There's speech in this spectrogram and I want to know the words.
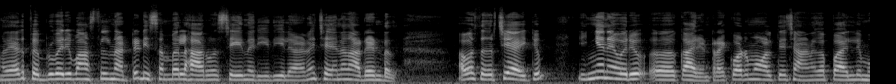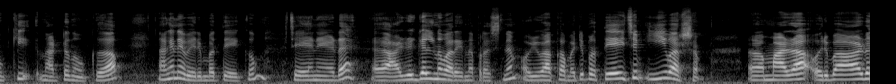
അതായത് ഫെബ്രുവരി മാസത്തിൽ നട്ട് ഡിസംബറിൽ ഹാർവസ്റ്റ് ചെയ്യുന്ന രീതിയിലാണ് ചേന നടേണ്ടത്. അപ്പോൾ തീർച്ചയായിട്ടും ഇങ്ങനെ ഒരു കാര്യം ട്രൈക്കോഡർമ വളർത്തിയ ചാണകപ്പാലിൽ മുക്കി നട്ട് നോക്കുക. അങ്ങനെ വരുമ്പോഴത്തേക്കും ചേനയുടെ അഴുകൽ എന്ന് പറയുന്ന പ്രശ്നം ഒഴിവാക്കാൻ പറ്റും. പ്രത്യേകിച്ചും ഈ വർഷം മഴ ഒരുപാട്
